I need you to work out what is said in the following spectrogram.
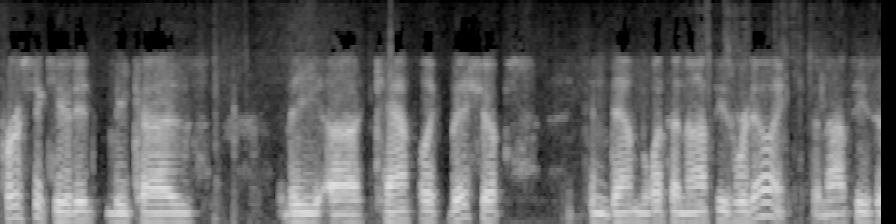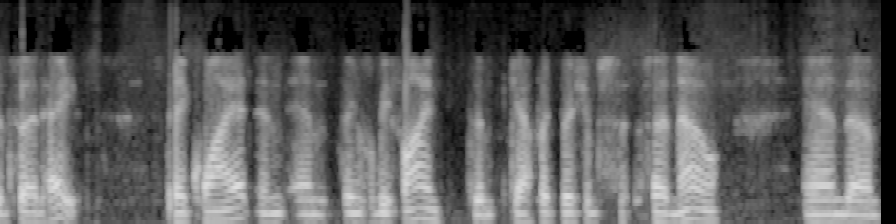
persecuted because the uh, Catholic bishops condemned what the Nazis were doing. The Nazis had said, "Hey, stay quiet and and things will be fine." The Catholic bishops said no, and, um,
